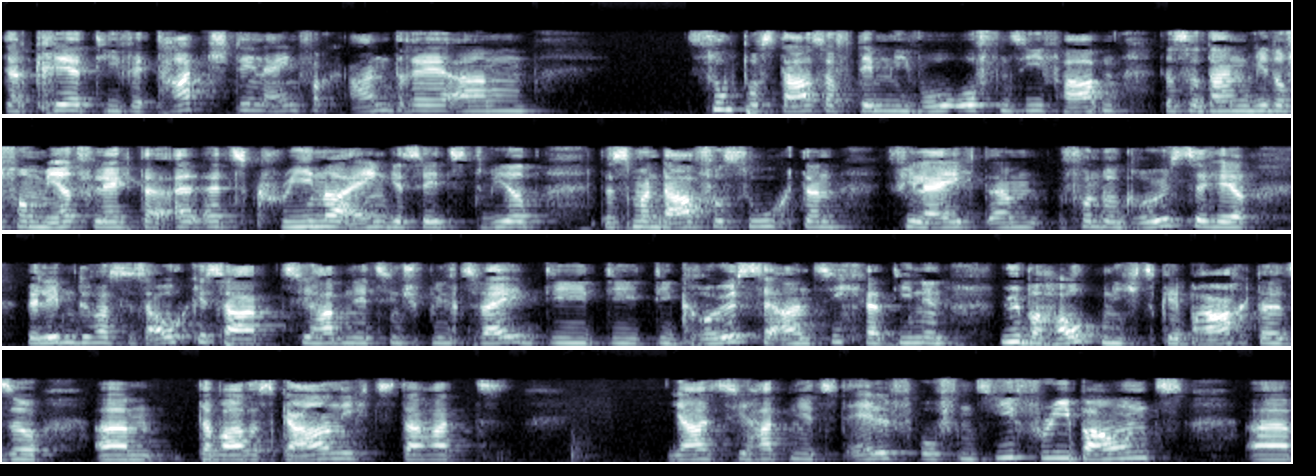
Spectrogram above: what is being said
der kreative Touch, den einfach andere ähm, Superstars auf dem Niveau offensiv haben, dass er dann wieder vermehrt vielleicht als Screener eingesetzt wird, dass man da versucht dann vielleicht ähm, von der Größe her, weil eben du hast es auch gesagt, sie haben jetzt in Spiel 2 die, die, die Größe an sich hat ihnen überhaupt nichts gebracht, also ähm, da war das gar nichts, da hat ja, sie hatten jetzt elf Offensiv-Rebounds, äh,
